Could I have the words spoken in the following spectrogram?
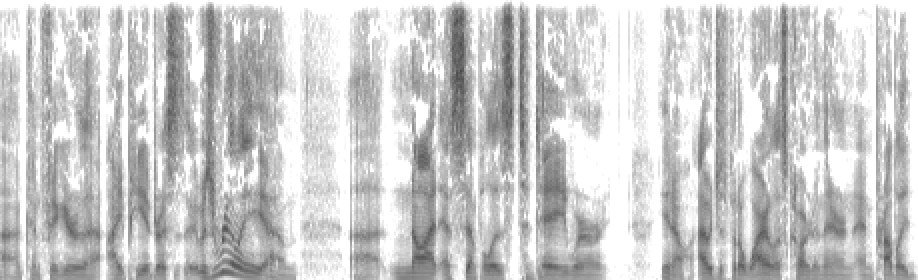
uh, configure the IP addresses. It was really um, uh, not as simple as today, where you know I would just put a wireless card in there and, and probably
